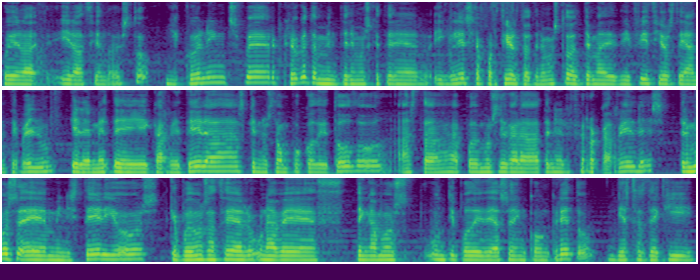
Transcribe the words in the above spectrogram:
Voy a ir haciendo esto. Y Königsberg, creo que también tenemos que tener iglesia. Por cierto, tenemos todo el tema de edificios de Antebellum que le mete carreteras, que nos da un poco de todo, hasta podemos llegar a tener ferrocarriles. Tenemos eh, ministerios que podemos hacer una vez tengamos un tipo de ideas en concreto. Y estas de aquí,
